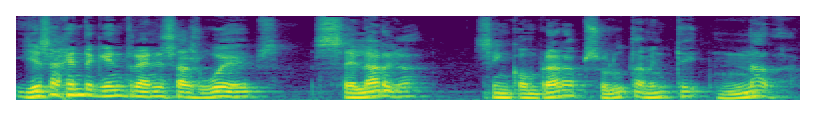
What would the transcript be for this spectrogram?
Y esa gente que entra en esas webs se larga sin comprar absolutamente nada.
